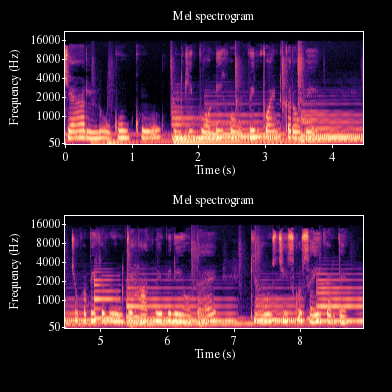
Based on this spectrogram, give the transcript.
क्या लोगों को, उनकी बॉडी को पिन पॉइंट करोगे? जो कभी कभी उनके हाथ में भी नहीं होता है कि वो उस चीज़ को सही कर दें।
